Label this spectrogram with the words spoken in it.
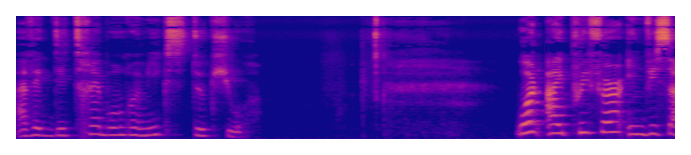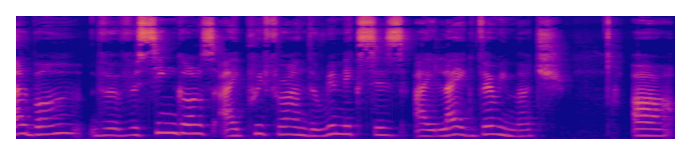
avec des très bons remixes de Cure. What I prefer in this album, the, the singles I prefer and the remixes I like very much are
